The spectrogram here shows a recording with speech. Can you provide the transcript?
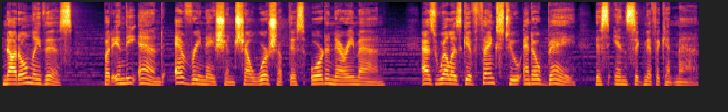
Not only this, but in the end, every nation shall worship this ordinary man, as well as give thanks to and obey this insignificant man.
